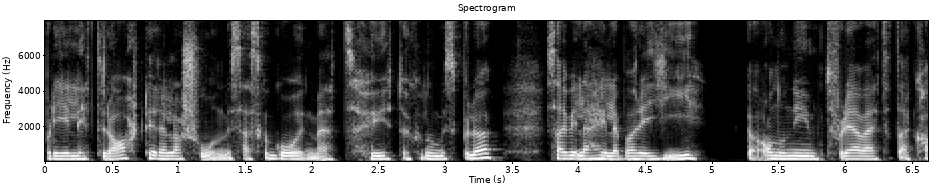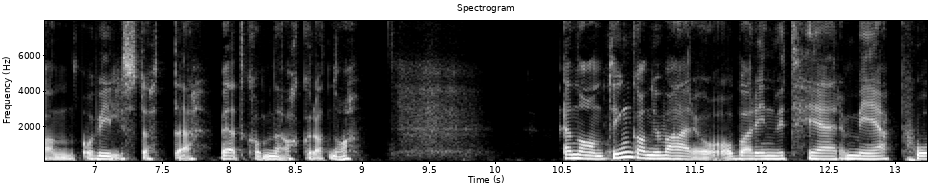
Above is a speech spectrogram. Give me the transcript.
bli litt rart i relasjonen hvis jeg skal gå inn med et høyt økonomisk beløp, så jeg vil heller bare gi anonymt fordi jeg vet at jeg kan og vil støtte vedkommende akkurat nå. En annen ting kan jo være å, bare invitere med på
